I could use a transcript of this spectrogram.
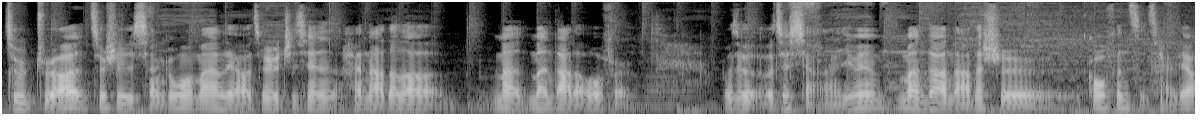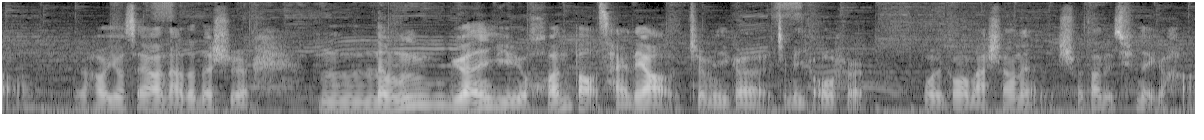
就主要就是想跟我妈聊，就是之前还拿到了曼曼大的 offer，我就我就想啊，因为曼大拿的是高分子材料，然后 UCL 拿到的是嗯能源与环保材料这么一个这么一个 offer，我跟我妈商量说到底去哪个好，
